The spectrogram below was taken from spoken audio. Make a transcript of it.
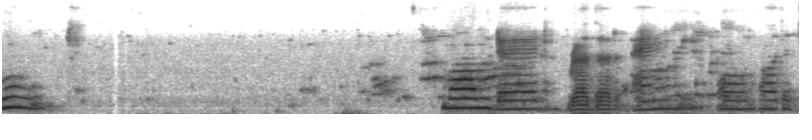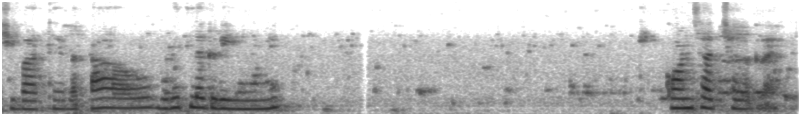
भूत। Mom dad brother and me ओ बहुत अच्छी बात है, बताओ। भूख लग रही है ना मैं? कौन सा अच्छा लग रहा है?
